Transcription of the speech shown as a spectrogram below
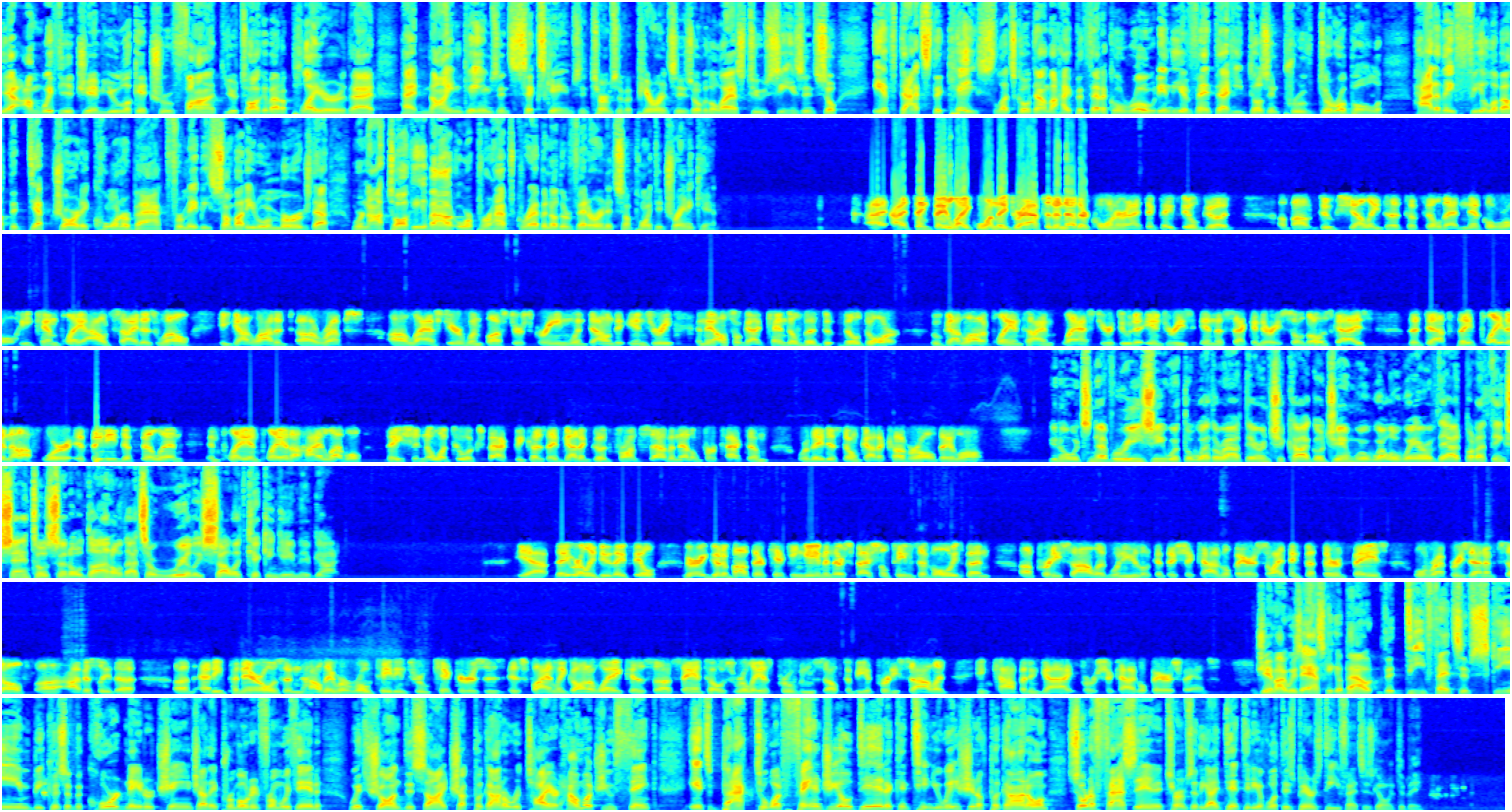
Yeah, I'm with you, Jim. You look at Trufant, you're talking about a player that had nine games and six games in terms of appearances over the last two seasons. So if that's the case, let's go down the hypothetical road. In the event that he doesn't prove durable, how do they feel about the depth chart at cornerback for maybe somebody to emerge that we're not talking about, or perhaps grab another veteran at some point in training camp? I, I think they like one. They drafted another corner, and I think they feel good about Duke Shelley to, to fill that nickel role. He can play outside as well. He got a lot of uh, reps uh, last year when Buster Skrine went down to injury, and they also got Kindle Vildor, who got a lot of playing time last year due to injuries in the secondary. So those guys, the depth, they played enough where if they need to fill in and play and play at a high level, they should know what to expect because they've got a good front seven that'll protect them where they just don't got to cover all day long. You know, it's never easy with the weather out there in Chicago, Jim. We're well aware of that, but I think Santos and O'Donnell, that's a really solid kicking game they've got. Yeah, they really do. They feel very good about their kicking game, and their special teams have always been uh, pretty solid when you look at the Chicago Bears. So I think the third phase will represent itself. Uh, obviously, the uh, Eddy Piñeiros and how they were rotating through kickers is, is finally gone away because uh, Santos really has proven himself to be a pretty solid and competent guy for Chicago Bears fans. Jim, I was asking about the defensive scheme because of the coordinator change, how they promoted from within with Sean Desai. Chuck Pagano retired. How much you think it's back to what Fangio did, a continuation of Pagano? I'm sort of fascinated in terms of the identity of what this Bears defense is going to be.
